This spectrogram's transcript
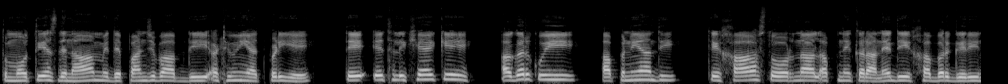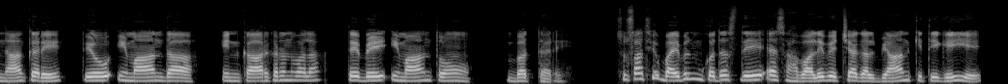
ਤਮੋਥੀਅਸ ਦੇ ਨਾਮ ਦੇ 5 ਬਾਬ ਦੀ 8ਵੀਂ ਆਇਤ ਪੜ੍ਹੀਏ ਤੇ ਇੱਥੇ ਲਿਖਿਆ ਹੈ ਕਿ ਅਗਰ ਕੋਈ ਆਪਣਿਆਂ ਦੀ ਤੇ ਖਾਸ ਤੌਰ ਨਾਲ ਆਪਣੇ ਘਰਾਣੇ ਦੀ ਖਬਰਗਿਰੀ ਨਾ ਕਰੇ, ਤੇ ਉਹ ਈਮਾਨ ਦਾ ਇਨਕਾਰ ਕਰਨ ਵਾਲਾ ਤੇ ਬੇਈਮਾਨ ਤੋਂ ਬਦਤਰ ਹੈ ਸੋ ਸਾਥੀਓ, ਬਾਈਬਲ ਮੁਕੱਦਸ ਦੇ ਇਸ ਹਵਾਲੇ ਵਿੱਚ ਇਹ ਗੱਲ ਬਿਆਨ ਕੀਤੀ ਗਈ ਹੈ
